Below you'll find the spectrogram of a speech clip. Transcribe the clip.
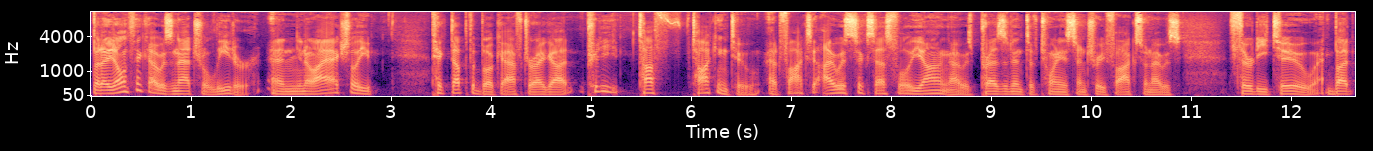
But I don't think I was a natural leader. And, you know, I actually picked up the book after I got pretty tough talking to at Fox. I was successful young. I was president of 20th Century Fox when I was 32. But,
